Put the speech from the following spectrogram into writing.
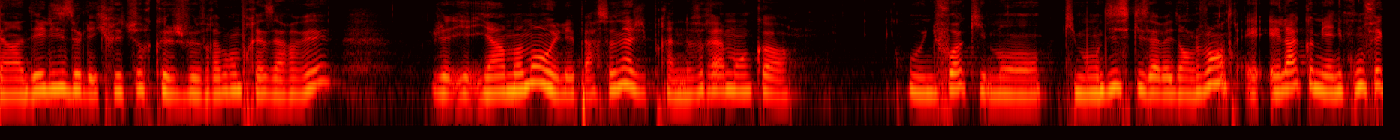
un délice de l'écriture que je veux vraiment préserver. Il y a un moment où les personnages, prennent vraiment corps ou une fois qu'ils m'ont dit ce qu'ils avaient dans le ventre. Et, là, comme il y a une,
